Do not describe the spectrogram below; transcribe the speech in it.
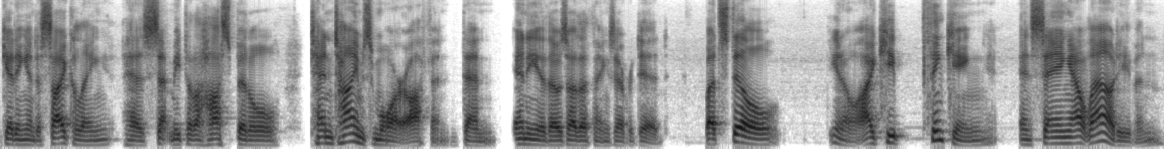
getting into cycling has sent me to the hospital 10 times more often than any of those other things ever did. But still, you know, I keep thinking and saying out loud, even,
